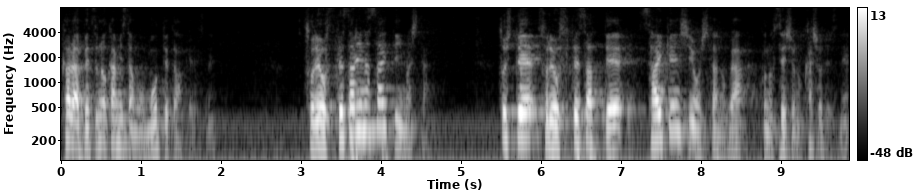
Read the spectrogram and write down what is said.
彼は別の神様を持ってたわけですね。それを捨て去りなさいって言いました。そしてそれを捨て去って再献身をしたのがこの聖書の箇所ですね。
